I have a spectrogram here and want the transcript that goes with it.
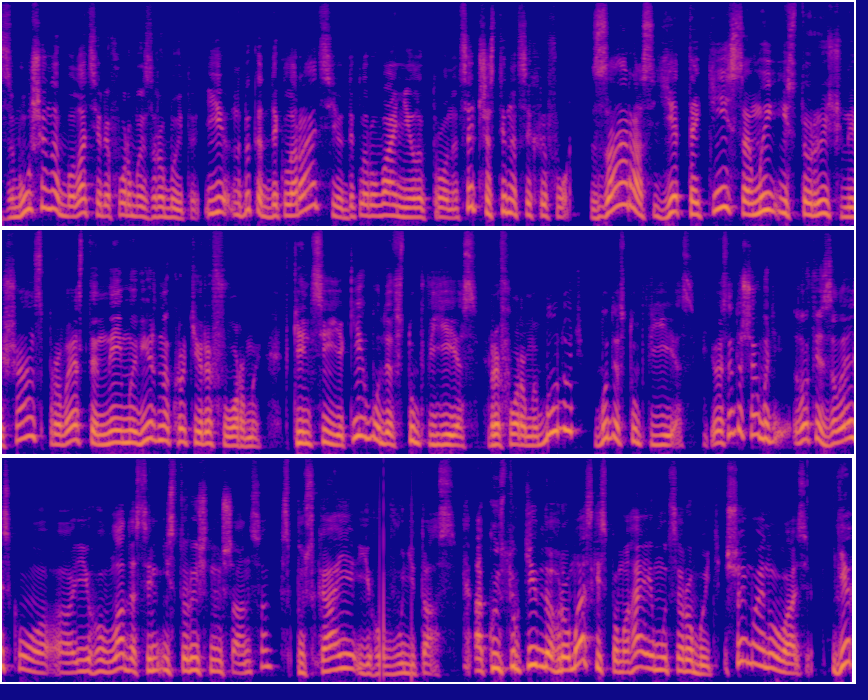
Змушена була ці реформи зробити. І, наприклад, декларації, декларування електронне це частина цих реформ. Зараз є такий самий історичний шанс провести неймовірно круті реформи, в кінці яких буде вступ в ЄС. Реформи будуть, буде вступ в ЄС. І ось знаєте, що робить офіс Зеленського його влада з цим історичним шансом спускає його в унітаз. А конструктивна громадськість допомагає йому це робити. Що я маю на увазі? Є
